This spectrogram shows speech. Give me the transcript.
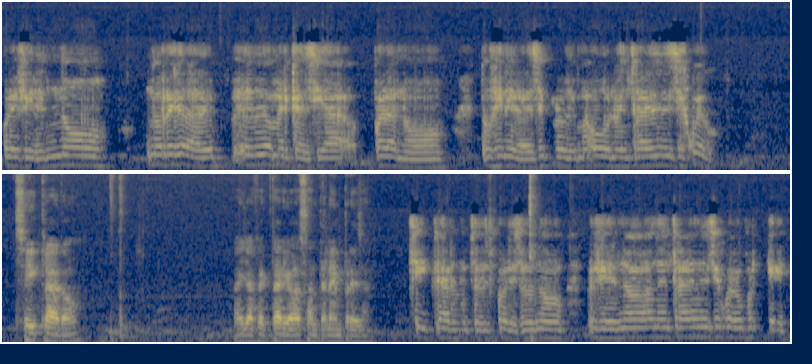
prefieren no, no regalar eh, la mercancía para no, no generar ese problema o no entrar en ese juego. Sí, claro. Ahí afectaría bastante a la empresa. Sí, claro, entonces por eso no prefieren no, no entrar en ese juego porque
